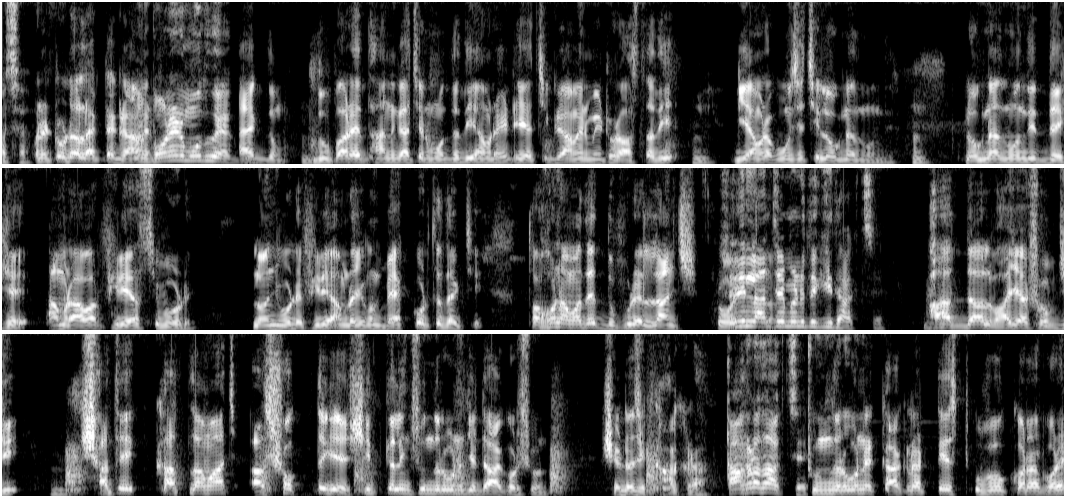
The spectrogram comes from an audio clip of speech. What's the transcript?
আচ্ছা। মানে টোটাল একটা মানে গ্রামের বনের মধু একদম। দুপারে ধান গাছের মধ্যে দিয়ে আমরা হেঁটে যাচ্ছি গ্রামের মেঠো রাস্তা দিয়ে। গিয়ে আমরা পৌঁছেছি লোকনাথ মন্দির। লোকনাথ মন্দির দেখে আমরা আবার ফিরে আসছি বোর্ডে লঞ্চ বোর্ডে ফিরে আমরা যখন ব্যাক করতে থাকছি তখন আমাদের দুপুরের লাঞ্চ লাঞ্চের মেনুতে কি থাকছে? ভাত ডাল ভাজা সবজি সাথে কাতলা মাছ আর সব থেকে শীতকালীন সুন্দরবনের যেটা আকর্ষণ সেটা হচ্ছে কাঁকড়া। কাঁকড়া থাকছে? সুন্দরবনের কাঁকড়ার টেস্ট উপভোগ করার পরে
